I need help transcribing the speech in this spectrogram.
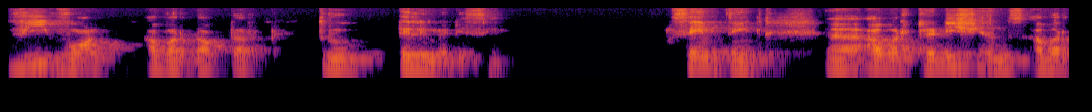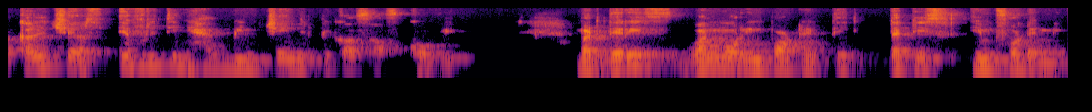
we want our doctor through telemedicine. Same thing, uh, our traditions, our cultures, everything has been changed because of COVID. But there is one more important thing, that is infodemic.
